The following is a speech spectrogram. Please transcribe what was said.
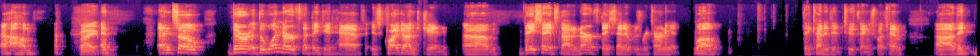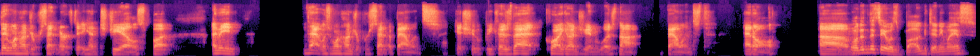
Um, Right. and and so there, the one nerf that they did have is Qui Gon Jinn. Um, they say it's not a nerf. They said it was returning it. Well, they kind of did two things with him. Uh, they they 100% nerfed it against GLs, but I mean that was 100% a balance issue because that Qui Gon Jinn was not balanced at all. Um, well, didn't they say it was bugged anyways?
